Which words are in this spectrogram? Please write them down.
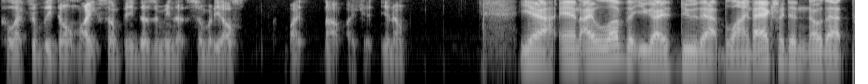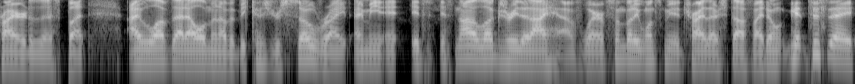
collectively don't like something doesn't mean that somebody else might not like it, you know? Yeah, and I love that you guys do that blind. I actually didn't know that prior to this, but I love that element of it because you're so right. I mean, it, it's it's not a luxury that I have where if somebody wants me to try their stuff, I don't get to say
